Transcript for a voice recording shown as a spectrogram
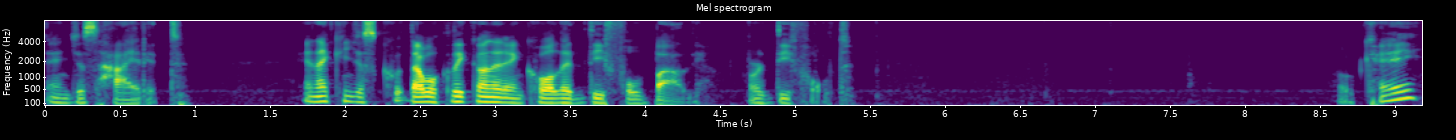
and just hide it. And I can just double click on it and call it default value or default. Okay,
